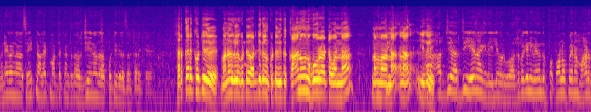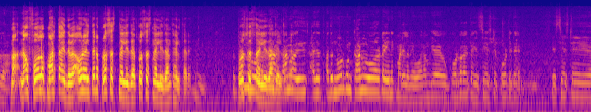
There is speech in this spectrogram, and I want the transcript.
ಮನೆಗಳನ್ನ ಸೈಟ್ನ ಅಲರ್ಟ್ ಮಾಡ್ತಕ್ಕಂಥದ್ದು ಅರ್ಜಿ ಏನಾದರೂ ಕೊಟ್ಟಿದ್ದೀರಾ ಸರ್ಕಾರಕ್ಕೆ? ಸರ್ಕಾರಕ್ಕೆ ಕೊಟ್ಟಿದ್ದೇವೆ. ಮನವಿಗಳನ್ನ ಕೊಟ್ಟಿದ್ದೇವೆ ಅರ್ಜಿಗಳನ್ನು ಕೊಟ್ಟಿದ್ದೇವೆ. ಈಗ ಕಾನೂನು ಹೋರಾಟವನ್ನು ನಮ್ಮ ನಾ- ನಾ- ಇಲ್ಲಿ ಅರ್ಜಿ ಅರ್ಜಿ ಏನಾಗಿದೆ ಇಲ್ಲಿವರೆಗೂ? ಅದ್ರ ಬಗ್ಗೆ ನೀವೇನಾದ್ರು ಫಾಲೋ ಅಪ್ ಏನೋ ಮಾಡಿದ್ರ? ಮ- ನಾವು ಫಾಲೋ ಅಪ್ ಮಾಡ್ತಾ ಇದ್ದೇವೆ. ಅವ್ರು ಹೇಳ್ತಾರೆ ಪ್ರೊಸೆಸ್ನಲ್ಲಿದೆ ಪ್ರೊಸೆಸ್ನಲ್ಲಿದೆ ಅಂತ ಹೇಳ್ತಾರೆ. ಪ್ರೊಸೆಸ್ನಲ್ಲಿದೆ ಅಂತ ಹೇಳ್ತಾರೆ. ಕಾನೂನು ಅದು ಅದನ್ನ ನೋಡ್ಕೊಂಡು ಕಾನೂನು ಹೋರಾಟ ಏನಕ್ಕೆ ಮಾಡಿಲ್ಲ ನೀವು? ನಮಗೆ ಕೊಡ್ಬೇಕಾಗುತ್ತೆ S C S T court ಇದೆ. S C S T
